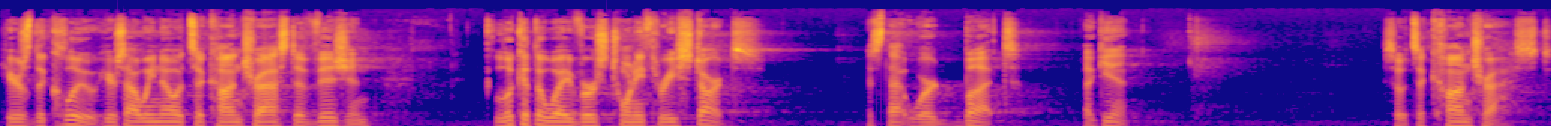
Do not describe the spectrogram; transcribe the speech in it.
Here's the clue. Here's how we know it's a contrast of vision. Look at the way verse 23 starts. It's that word but again. So it's a contrast.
